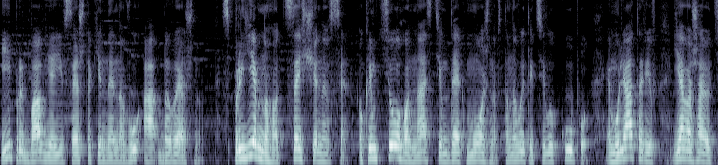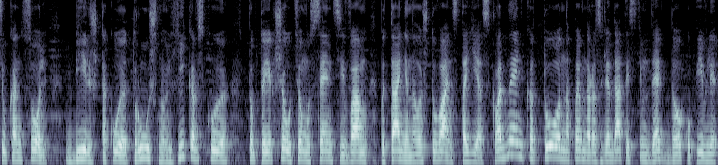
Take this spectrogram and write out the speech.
і придбав я її все ж таки не нову, а БВшну. З приємного це ще не все. Окрім цього, на Steam Deck можна встановити цілу купу емуляторів. Я вважаю цю консоль більш такою трушною, гіковською. Тобто, якщо у цьому сенсі вам питання налаштувань стає складненько, то напевно розглядати Steam Deck до купівлі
